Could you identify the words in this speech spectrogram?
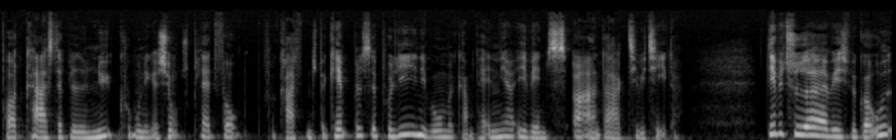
Podcast er blevet en ny kommunikationsplatform for kræftens bekæmpelse på lige niveau med kampagner, events og andre aktiviteter. Det betyder, at hvis vi går ud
